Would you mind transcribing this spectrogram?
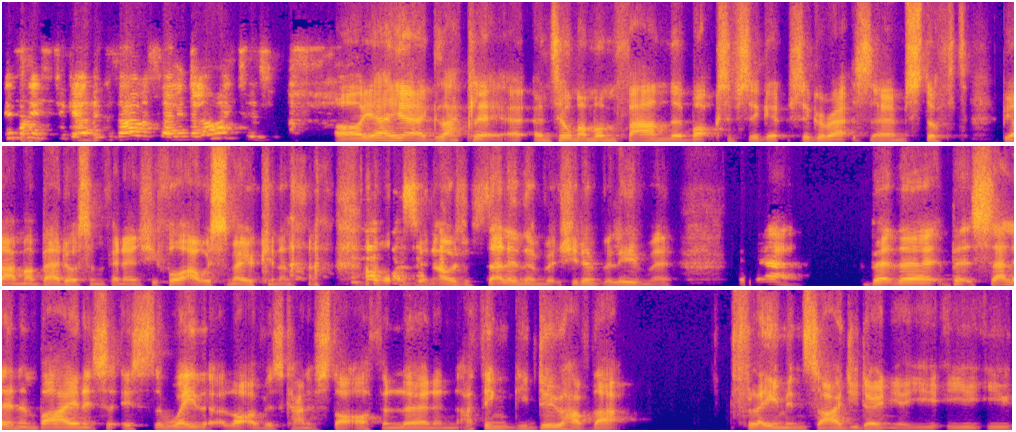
business together because I was selling the lighters. Oh yeah, yeah, exactly. Until my mum found the box of cig- cigarettes um, stuffed behind my bed or something, and she thought I was smoking, and I wasn't. I was just selling them, but she didn't believe me. But yeah, but the but selling and buying, it's it's the way that a lot of us kind of start off and learn, and I think you do have that flame inside you, don't you? You you you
